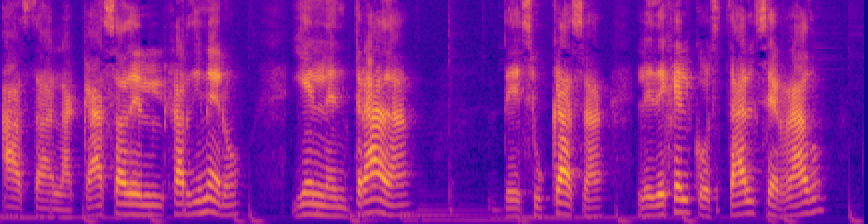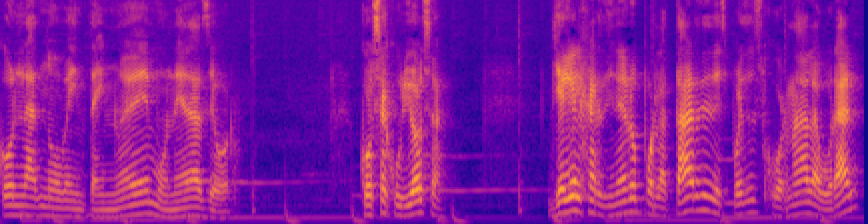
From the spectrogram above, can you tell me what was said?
hasta la casa del jardinero y en la entrada de su casa le deja el costal cerrado con las 99 monedas de oro. Cosa curiosa, llega el jardinero por la tarde después de su jornada laboral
